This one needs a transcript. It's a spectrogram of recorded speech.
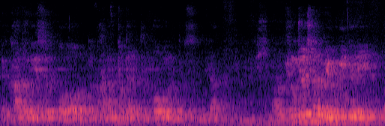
그 가동했었고 또 많은 분들한테 호응을 얻었습니다. 어, 경주처럼 외국인들이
